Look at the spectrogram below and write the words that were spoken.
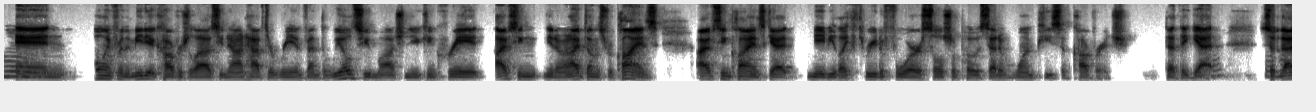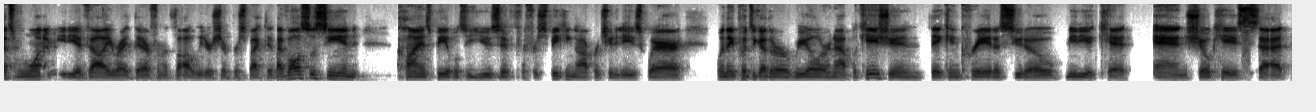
Mm. And pulling from the media coverage allows you not have to reinvent the wheel too much. And you can create, I've seen, you know, and I've done this for clients. I've seen clients get maybe like three to four social posts out of one piece of coverage. that they get. Mm-hmm. So mm-hmm. that's one immediate value right there from a thought leadership perspective. I've also seen clients be able to use it for, for speaking opportunities where when they put together a reel or an application, they can create a pseudo media kit and showcase that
